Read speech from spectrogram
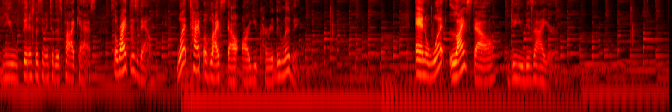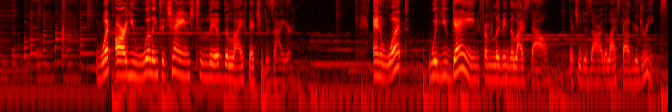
you finish listening to this podcast. So write this down. What type of lifestyle are you currently living? And what lifestyle do you desire? What are you willing to change to live the life that you desire? And what would you gain from living the lifestyle that you desire, the lifestyle of your dreams?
